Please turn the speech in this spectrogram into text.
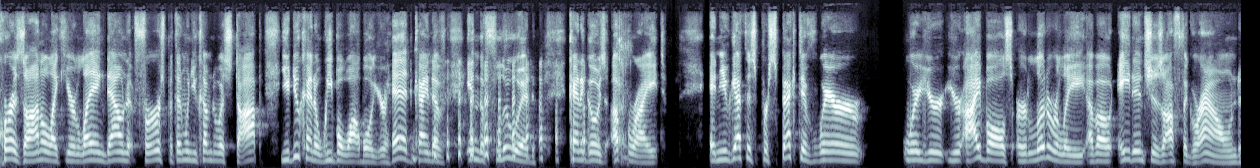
horizontal like you're laying down at first but then when you come to a stop you do kind of weeble wobble your head kind of in the fluid kind of goes upright. And you've got this perspective where where your your eyeballs are literally about eight inches off the ground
